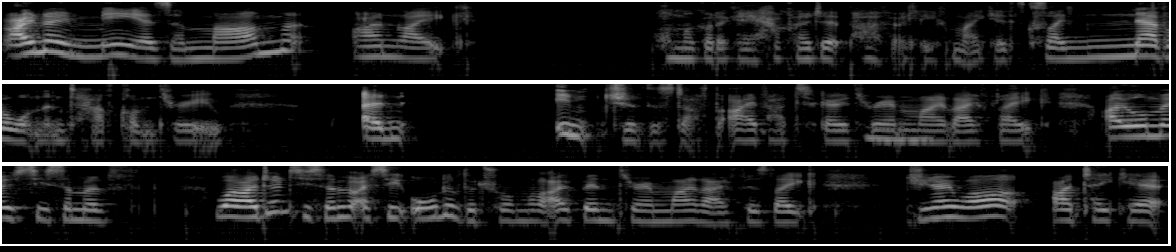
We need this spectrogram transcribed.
I know me as a mum, I'm like, oh my god, okay, how can I do it perfectly for my kids? Because I never want them to have gone through an inch of the stuff that I've had to go through in mm. my life. Like, I almost see some of, well, I don't see some of it, I see all of the trauma that I've been through in my life as like, do you know what? I'd take it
